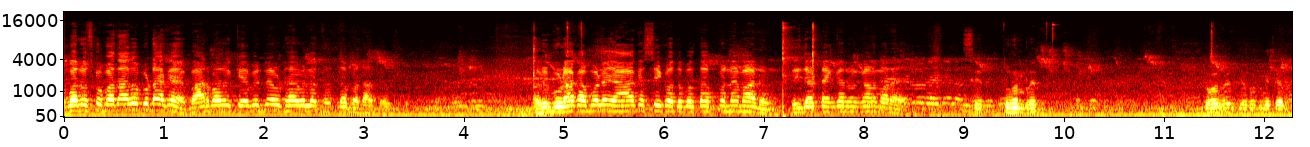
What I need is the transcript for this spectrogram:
एक बार उसको बता दो बुढ़ा के बार बार कैबिन ने उठाए बोला धंधा बता दो उसको। अभी बुढ़ा का बोले यहाँ आके सीखो। तो बोलता आपको नहीं मालूम। डीजल टैंकर में गाड़ मारा है? से two hundred two hundred kilometre है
